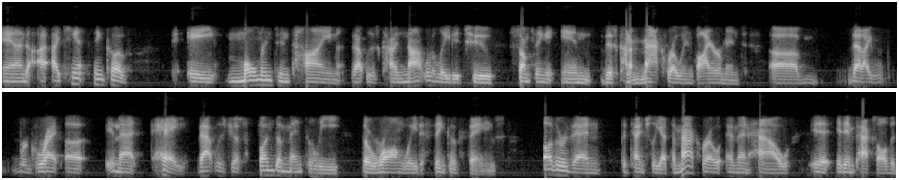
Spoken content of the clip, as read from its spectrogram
and I, I can't think of a moment in time that was kind of not related to something in this kind of macro environment um, that I regret. Uh, in that, hey, that was just fundamentally the wrong way to think of things, other than potentially at the macro, and then how it, it impacts all the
